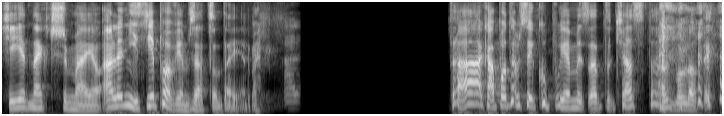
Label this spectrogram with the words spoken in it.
się jednak trzymają. Ale nic, nie powiem za co dajemy. Tak, a potem sobie kupujemy za to ciasto albo lody.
